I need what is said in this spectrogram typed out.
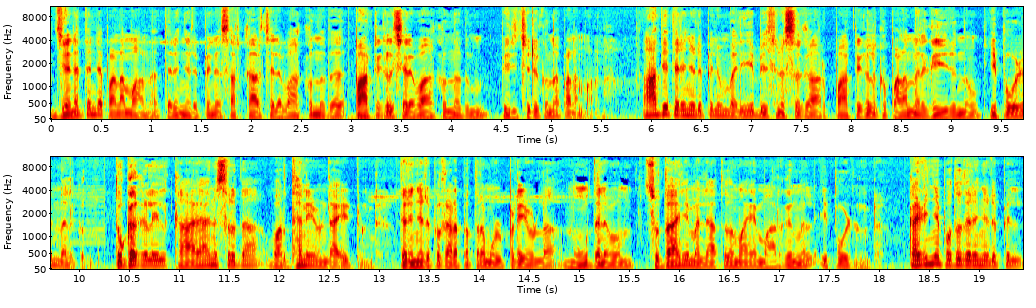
ജനത്തിന്റെ പണമാണ് തിരഞ്ഞെടുപ്പിന് സർക്കാർ ചെലവാക്കുന്നത് പാർട്ടികൾ ചെലവാക്കുന്നതും പിരിച്ചെടുക്കുന്ന പണമാണ്. ആദ്യ തിരഞ്ഞെടുപ്പിലും വലിയ ബിസിനസ്സുകാർ പാർട്ടികൾക്ക് പണം നൽകിയിരുന്നു ഇപ്പോഴും നൽകുന്നു. തുകകളിൽ കാലാനുസൃത വർധനയുണ്ടായിട്ടുണ്ട്. തിരഞ്ഞെടുപ്പ് കടപ്പത്രം ഉൾപ്പെടെയുള്ള നൂതനവും സുതാര്യമല്ലാത്തതുമായ മാർഗങ്ങൾ ഇപ്പോഴുണ്ട്. കഴിഞ്ഞ പൊതു തിരഞ്ഞെടുപ്പിൽ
